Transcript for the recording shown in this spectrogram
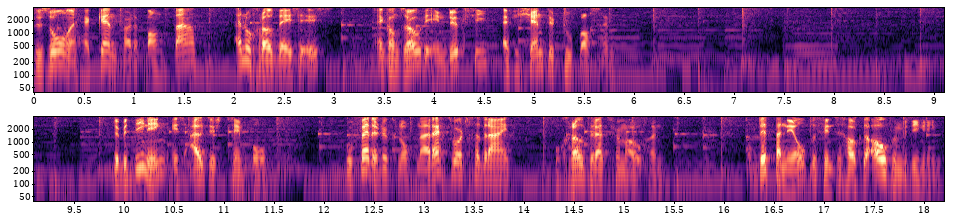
De zone herkent waar de pan staat en hoe groot deze is en kan zo de inductie efficiënter toepassen. De bediening is uiterst simpel. Hoe verder de knop naar rechts wordt gedraaid, hoe groter het vermogen. Op dit paneel bevindt zich ook de ovenbediening.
